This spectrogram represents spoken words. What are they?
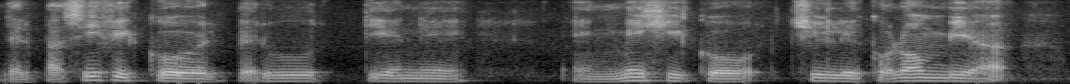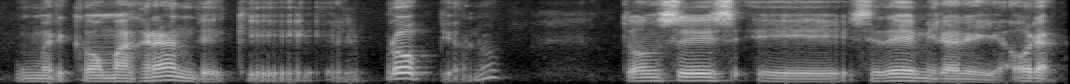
del Pacífico, el Perú tiene en México, Chile, Colombia, un mercado más grande que el propio, ¿no? Entonces eh, se debe mirar ella. Ahora,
